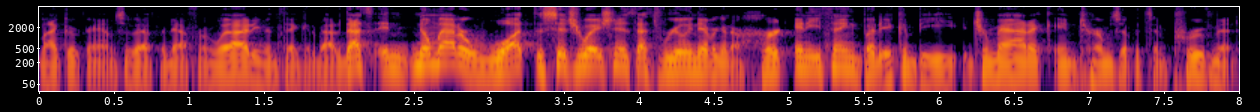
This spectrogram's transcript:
micrograms of epinephrine without even thinking about it. That's no matter what the situation is, that's really never going to hurt anything, but it could be dramatic in terms of its improvement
